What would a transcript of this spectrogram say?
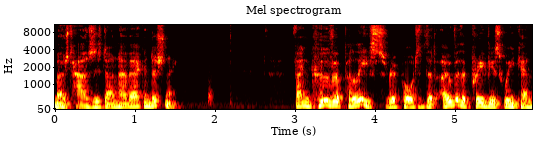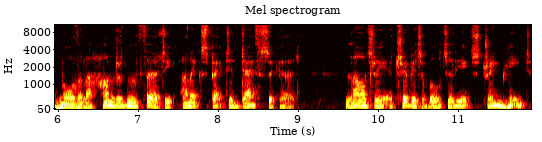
Most houses don't have air conditioning. Vancouver police reported that over the previous weekend, more than 130 unexpected deaths occurred, largely attributable to the extreme heat.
